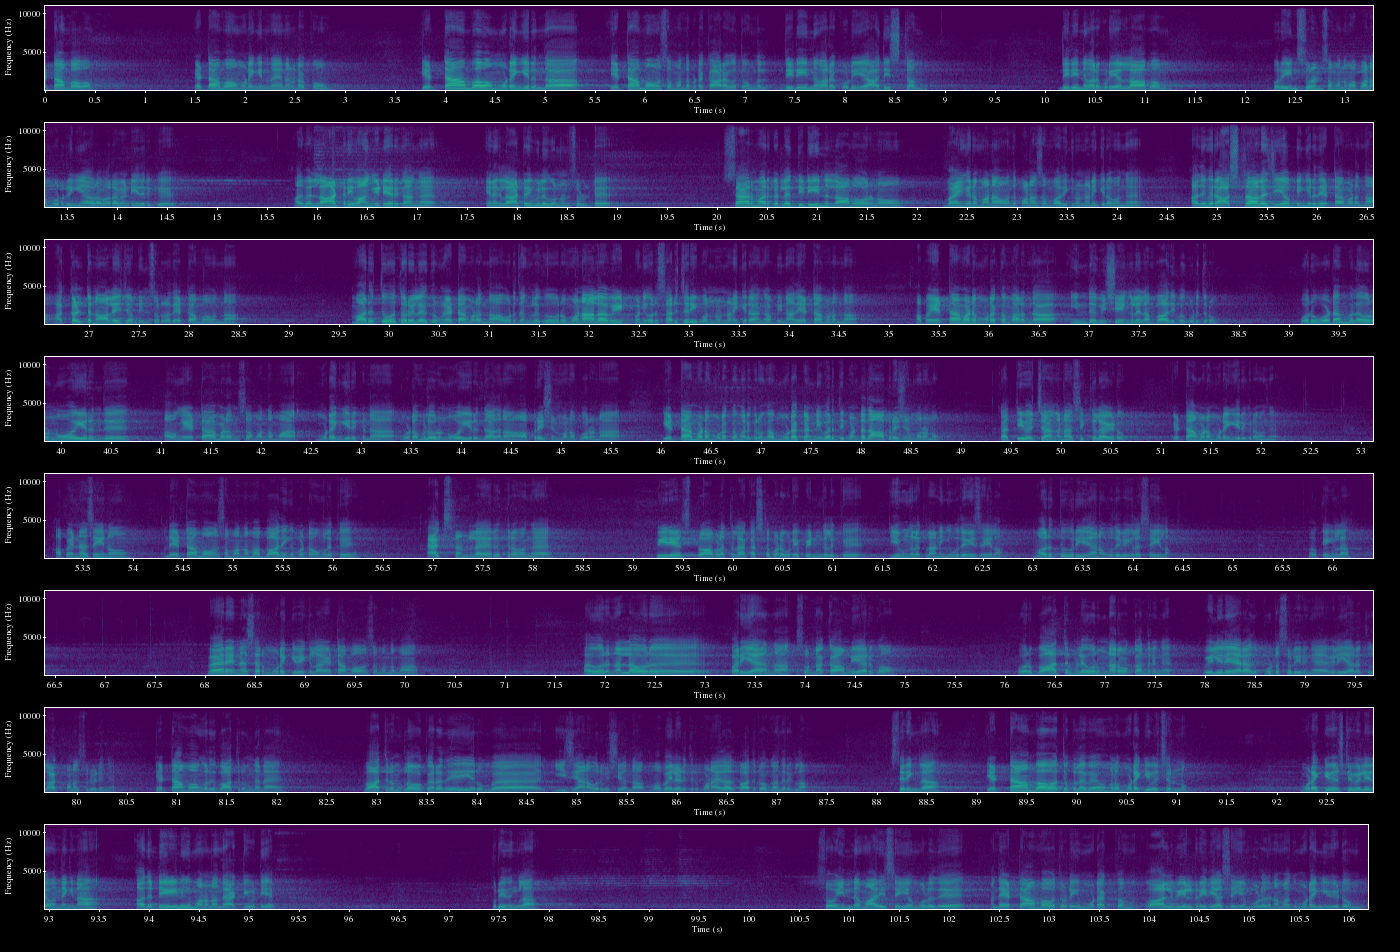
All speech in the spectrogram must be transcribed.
எட்டாம் பாவம். எட்டாம் பாவம் முடங்கியிருந்தால் என்ன நடக்கும்? எட்டாம் பாவம் முடங்கியிருந்தால் எட்டாம் பாவம் சம்மந்தப்பட்ட காரகத்துவங்கள் திடீர்னு வரக்கூடிய அதிர்ஷ்டம் திடீர்னு வரக்கூடிய லாபம் ஒரு இன்சூரன்ஸ் சம்மந்தமாக பணம் போடுறீங்க அவரை வர வேண்டியது இருக்குது அதுமாதிரி லாட்ரி வாங்கிட்டே இருக்காங்க. எனக்கு லாட்ரி விழுகணும்னு சொல்லிட்டு. ஷேர் மார்க்கெட்டில் திடீர்னு லாபம் வரணும். பயங்கரமாக நான் வந்து பணம் சம்பாதிக்கணும்னு நினைக்கிறவங்க. அதேமாதிரி அஸ்ட்ராலஜி அப்படிங்கிறது எட்டாம் இடம் தான். அக்கல்ட் நாலேஜ் அப்படின்னு சொல்கிறது எட்டாம் இடம் தான். மருத்துவத்துறையில் இருக்கிறவங்க எட்டாம் இடம் தான். ஒருத்தங்களுக்கு ரொம்ப நாளாக வெயிட் பண்ணி ஒரு சர்ஜரி பண்ணணும்னு நினைக்கிறாங்க அப்படின்னா அது எட்டாம் இடம் தான். அப்போ எட்டாம் இடம் முடக்கமாக இருந்தால் இந்த விஷயங்கள் எல்லாம் பாதிப்பை கொடுத்துரும். ஒரு உடம்புல ஒரு நோய் இருந்து அவங்க எட்டாம் இடம் சம்மந்தமாக முடங்கி இருக்குன்னா உடம்புல ஒரு நோய் இருந்து அதை நான் ஆப்ரேஷன் பண்ண போகிறேன்னா எட்டாம் இடம் முடக்கம் இருக்கிறவங்க முடக்க நிவர்த்தி பண்ணிட்டு தான் ஆப்ரேஷன் பண்ணணும். கத்தி வச்சாங்கன்னா சிக்கலாகிடும் எட்டாம் இடம் முடங்கி இருக்கிறவங்க. அப்போ என்ன செய்யணும்? அந்த எட்டாம் இடம் சம்மந்தமாக பாதிக்கப்பட்டவங்களுக்கு ஆக்சிடெண்ட்டில் இருக்கிறவங்க பீரியட்ஸ் ப்ராப்ளத்தில் கஷ்டப்படக்கூடிய பெண்களுக்கு இவங்களுக்கெல்லாம் நீங்கள் உதவி செய்யலாம். மருத்துவ ரீதியான உதவிகளை செய்யலாம். ஓகேங்களா? வேறு என்ன சார் முடக்கி வைக்கலாம் எட்டாம் பாவம் சம்மந்தமாக அது ஒரு நல்ல ஒரு பரிகாரம் தான். சொன்னால் காமெடியாக இருக்கும். ஒரு பாத்ரூம்லேயே ஒரு மணி நேரம் உட்காந்துருங்க வெளியில் யாராவது பூட்ட சொல்லிடுங்க வெளியே யாராவது லாக் பண்ண சொல்லிடுங்க. எட்டாம் பாவங்கிறது பாத்ரூம் தானே? பாத்ரூம்குள்ளே உட்காறது ரொம்ப ஈஸியான ஒரு விஷயம் தான். மொபைல் எடுத்துகிட்டு போனால் ஏதாவது பார்த்துட்டு உட்காந்துருக்கலாம் சரிங்களா? எட்டாம் பாவத்துக்குள்ளவே உங்களை முடக்கி வச்சிடணும் முடக்கி வச்சுட்டு வெளியில் வந்தீங்கன்னா அதை டெய்லியும் பண்ணணும் அந்த ஆக்டிவிட்டியை புரியுதுங்களா? ஸோ இந்த மாதிரி செய்யும் பொழுது அந்த எட்டாம் பாவத்துடைய முடக்கம் வாழ்வியல் ரீதியாக செய்யும் பொழுது நமக்கு முடங்கிவிடும்.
